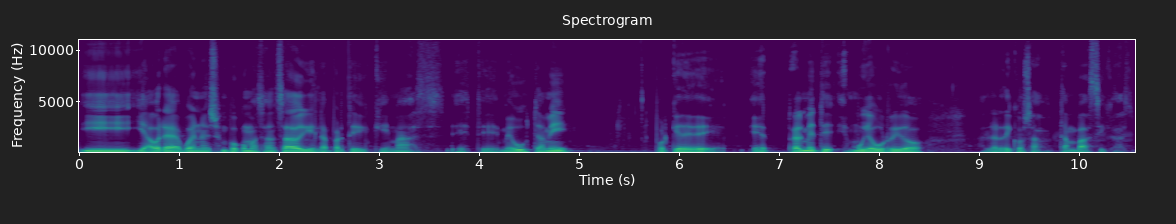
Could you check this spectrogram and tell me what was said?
Y, ahora, bueno, es un poco más avanzado y es la parte que más este, me gusta a mí porque eh, realmente es muy aburrido hablar de cosas tan básicas.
